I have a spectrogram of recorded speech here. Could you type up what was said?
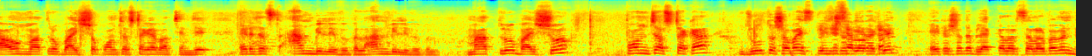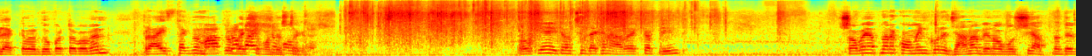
গাউন মাত্র বাইশশো পঞ্চাশ টাকায় পাচ্ছেন। যে এটা জাস্ট আনবিলিভেবল আনবিলিভেবল মাত্র বাইশশো পঞ্চাশ টাকা। দ্রুত সবাই স্ক্রিনশট দিয়ে রাখবেন। এটার সাথে ব্ল্যাক কালার সালোয়ার পাবেন ব্ল্যাক কালার দোপাট্টা পাবেন। প্রাইস থাকবে মাত্র বাইশশো পঞ্চাশ টাকা। ওকে এটা হচ্ছে দেখেন আরও একটা প্রিন্ট সবাই আপনারা কমেন্ট করে জানাবেন অবশ্যই আপনাদের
